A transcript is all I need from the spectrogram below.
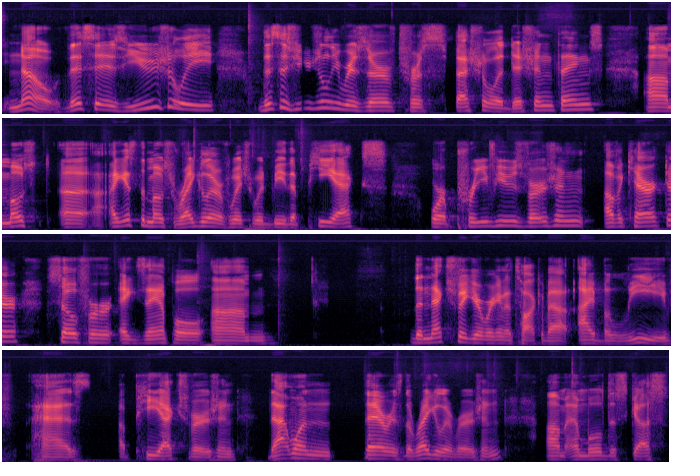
No, this is usually this is usually reserved for special edition things. Um, most, uh, I guess, the most regular of which would be the PX or previews version of a character. So, for example, um, the next figure we're going to talk about, I believe, has a PX version. That one there is the regular version, um, and we'll discuss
